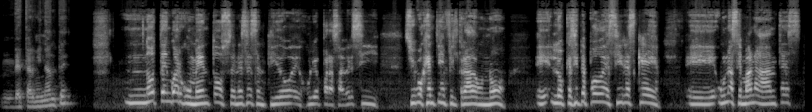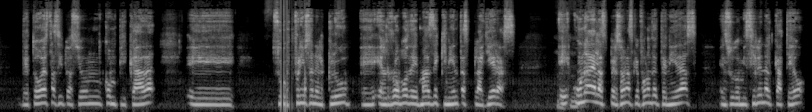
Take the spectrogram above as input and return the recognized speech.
determinante? No tengo argumentos en ese sentido, eh, Julio, para saber si, si, hubo gente infiltrada o no. Eh, lo que sí te puedo decir es que una semana antes de toda esta situación complicada, eh, sufrimos en el club eh, el robo de más de 500 playeras. Eh, una de las personas que fueron detenidas en su domicilio en el cateo,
